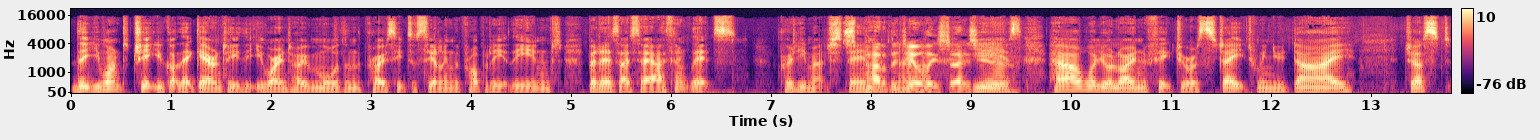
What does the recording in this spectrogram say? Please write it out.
that you want to check you've got that guarantee that you won't owe more than the proceeds of selling the property at the end. But as I say, I think that's pretty much standard. It's part of the now. deal these days, yeah. Yes. How will your loan affect your estate when you die? Just,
